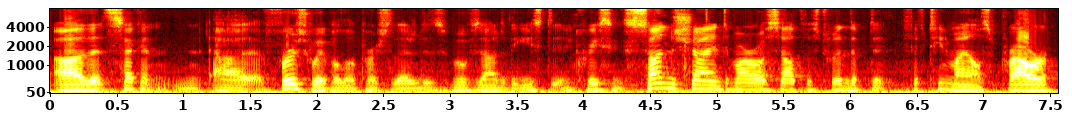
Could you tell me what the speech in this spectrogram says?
Uh, that second, uh, first wave of low pressure that is moves on to the east, increasing sunshine tomorrow. Southwest wind up to 15 miles per hour.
